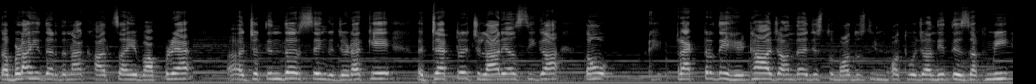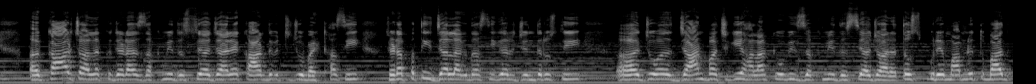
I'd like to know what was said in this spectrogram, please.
ਤਾਂ ਬੜਾ ਹੀ ਦਰਦਨਾਕ ਹਾਦਸਾ ਇਹ ਵਾਪਰਿਆ। ਜਤਿੰਦਰ ਸਿੰਘ ਜਿਹੜਾ ਕਿ ਟਰੈਕਟਰ ਚਲਾ ਰਿਹਾ ਸੀਗਾ ਤਾਂ ਉਹ ਟਰੈਕਟਰ ਦੇ ਹੇਠਾਂ ਆ ਜਾਂਦਾ ਹੈ, ਜਿਸ ਤੋਂ ਬਾਅਦ ਉਸ ਦੀ ਮੌਤ ਹੋ ਜਾਂਦੀ ਹੈ ਤੇ ਜ਼ਖਮੀ ਕਾਰ ਚਾਲਕ ਜਿਹੜਾ ਜ਼ਖਮੀ ਦੱਸਿਆ ਜਾ ਰਿਹਾ, ਕਾਰ ਦੇ ਵਿੱਚ ਜੋ ਬੈਠਾ ਸੀ, ਜਿਹੜਾ ਭਤੀਜਾ ਲੱਗਦਾ ਸੀਗਾ, ਰਜਿੰਦਰ ਉਸ ਦੀ ਜੋ ਜਾਨ ਬਚ ਗਈ ਹਾਲਾਂਕਿ ਉਹ ਵੀ ਜ਼ਖਮੀ ਦੱਸਿਆ ਜਾ ਰਿਹਾ ਤਾਂ ਉਸ ਪੂਰੇ ਮਾਮਲੇ ਤੋਂ ਬਾਅਦ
